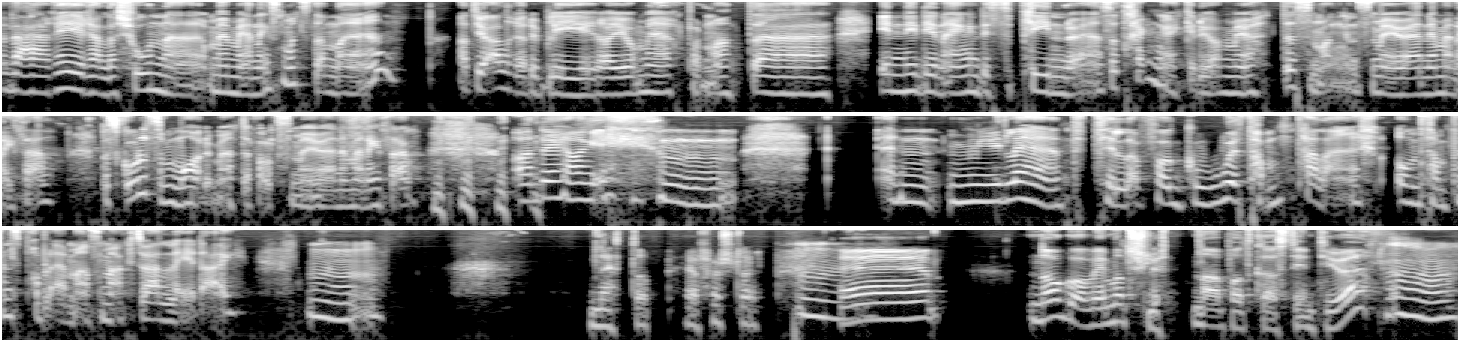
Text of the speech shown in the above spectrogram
være i relasjoner med meningsmotstandere. At jo eldre du blir, og jo mer på en måte inni din egen disiplin du er, så trenger ikke du å møte så mange som er uenige med deg selv. På skolen så må du møte folk som er uenige med deg selv. Og det er en, en mulighet til å få gode samtaler om samfunnsproblemer som er aktuelle i dag. Mm. Nettopp. Jeg forstår. Mm. Eh, nå går vi mot slutten av podkastintervjuet, mm.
